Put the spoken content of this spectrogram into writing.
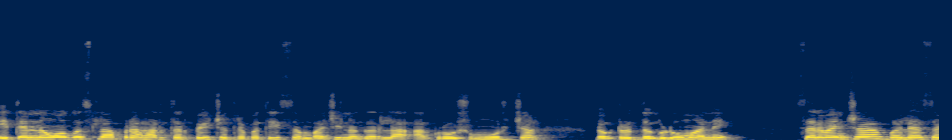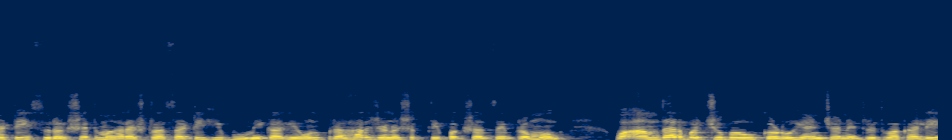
येत्या नऊ ऑगस्टला प्रहारतर्फे छत्रपती संभाजीनगरला आक्रोश मोर्चा. डॉक्टर दगडू माने सर्वांच्या भल्यासाठी सुरक्षित महाराष्ट्रासाठी ही भूमिका घेऊन प्रहार जनशक्ती पक्षाचे प्रमुख व आमदार बच्चूभाऊ कडू यांच्या नेतृत्वाखाली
